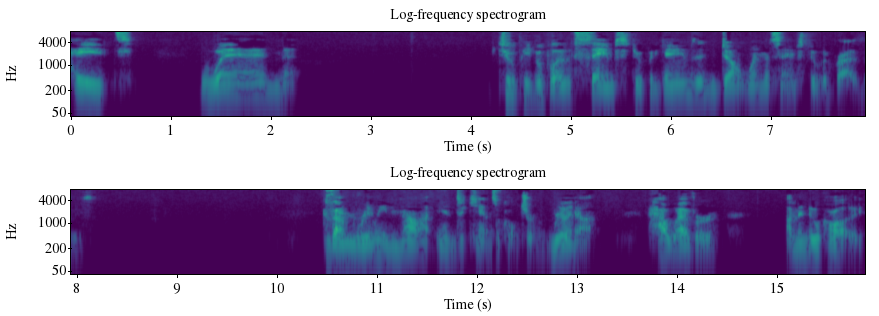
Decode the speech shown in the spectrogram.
hate when two people play the same stupid games and don't win the same stupid prizes. Because I'm really not into cancel culture. Really not. However, I'm into equality.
